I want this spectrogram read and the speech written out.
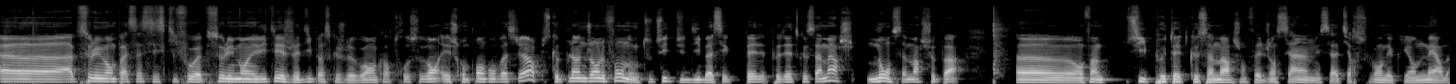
Euh, absolument pas. Ça, c'est ce qu'il faut absolument éviter. Je le dis parce que je le vois encore trop souvent et je comprends qu'on fasse l'erreur puisque plein de gens le font. Donc tout de suite, tu te dis, bah c'est peut-être que ça marche. Non, ça marche pas. Euh, enfin, si peut-être que ça marche en fait, j'en sais rien, mais ça attire souvent des clients de merde.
